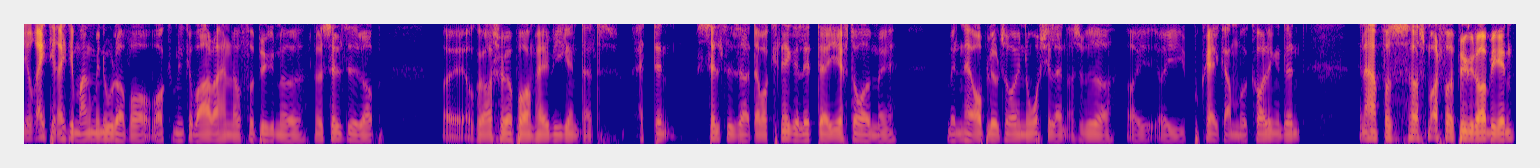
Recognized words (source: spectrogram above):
det er jo rigtig, rigtig mange minutter, hvor, hvor Kamil Gabata, han har fået bygget noget, noget selvtid op. Og, øh, og kan også høre på ham her i weekend, at, at den selvtid, der, der var knækket lidt der i efteråret med, med den her oplevelse over i Nordsjælland og så videre, og i, og i pokalkampen mod Kolding, den, den har han fået, så småt fået bygget op igen.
